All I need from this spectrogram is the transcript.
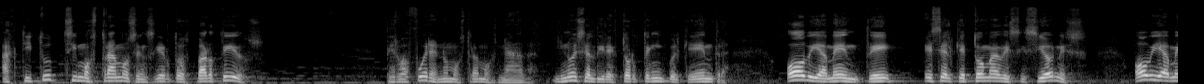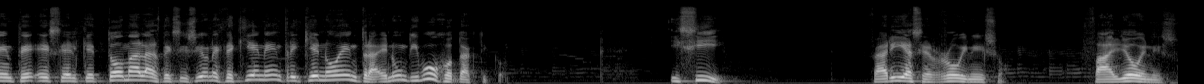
actitud sí mostramos en ciertos partidos, pero afuera no mostramos nada y no es el director técnico el que entra. Obviamente es el que toma decisiones obviamente es el que toma las decisiones de quién entra y quién no entra en un dibujo táctico. Y sí, Farías erró en eso, falló en eso.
